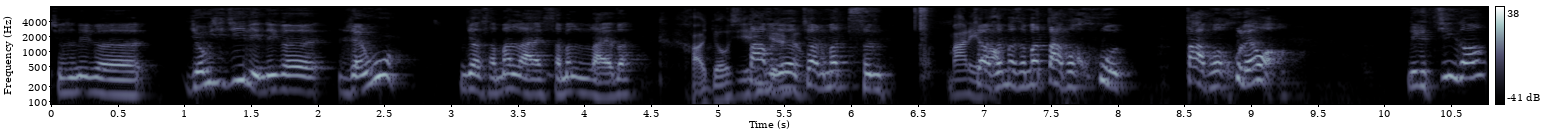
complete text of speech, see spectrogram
就是那个游戏机里那个人物，那叫什么来什么来的？好游戏大不就叫什么什马里奥叫什么什么大破互大破互联网，那个金刚。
